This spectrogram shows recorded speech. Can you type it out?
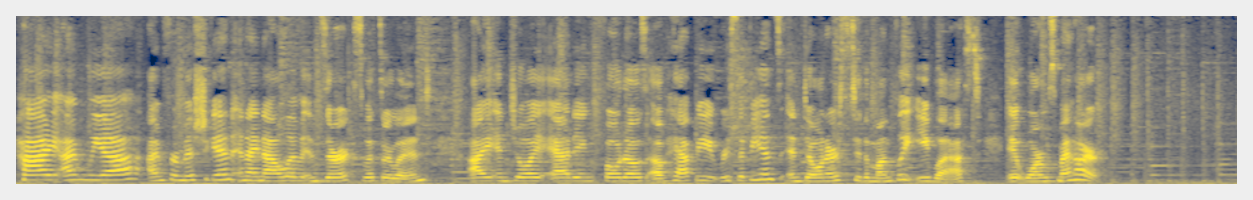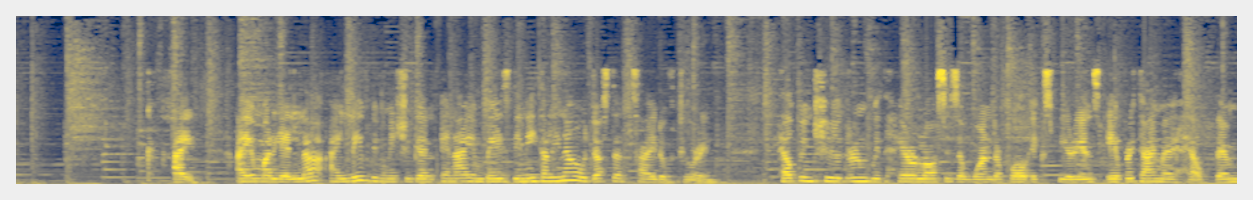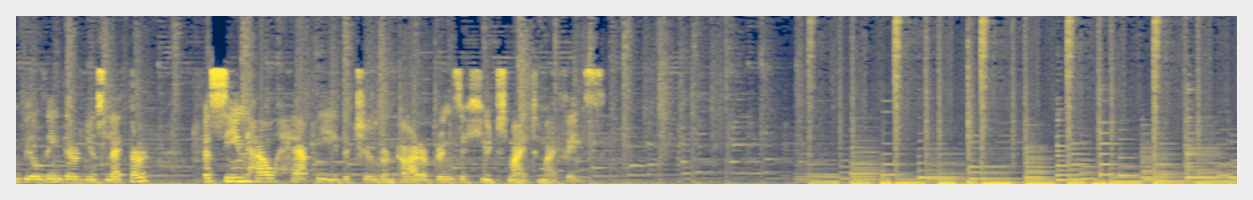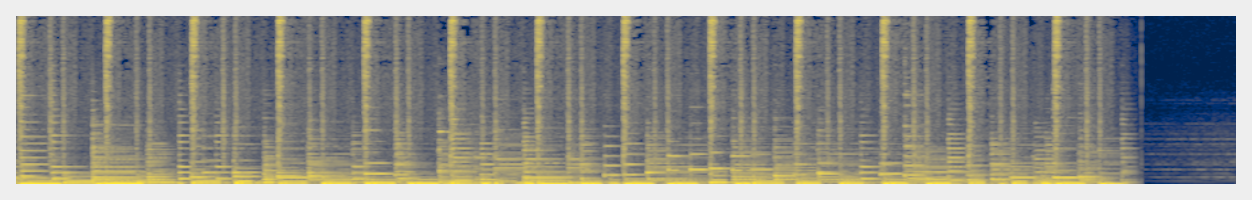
Hi, I'm Leah. I'm from Michigan and I now live in Zurich, Switzerland. I enjoy adding photos of happy recipients and donors to the monthly e-blast. It warms my heart. Hi, I am Mariella. I live in Michigan and I am based in Italy now, just outside of Turin. Helping children with hair loss is a wonderful experience every time I help them building their newsletter. Just seeing how happy the children are brings a huge smile to my face.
